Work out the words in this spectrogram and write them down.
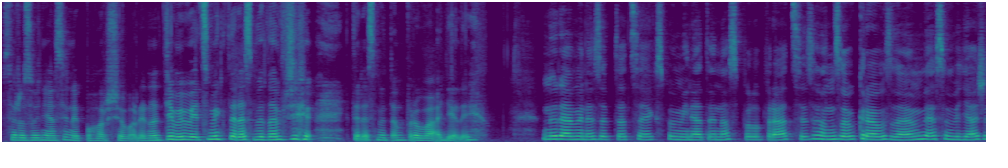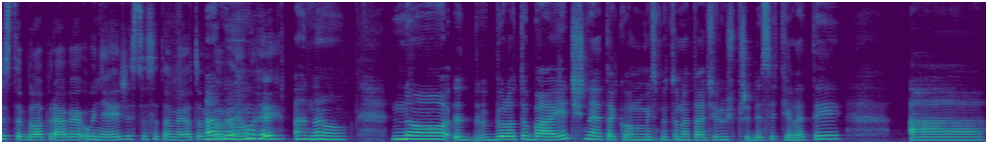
se rozhodně asi nepohoršovali nad těmi věcmi, které jsme tam, které jsme tam prováděli. Nedá mi nezeptat se, jak vzpomínáte na spolupráci s Honzou Krausem. Já jsem viděla, že jste byla právě u něj, že jste se tam i o tom ano, bavili. Ano, no bylo to báječné, tak on, my jsme to natáčeli už před deseti lety a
